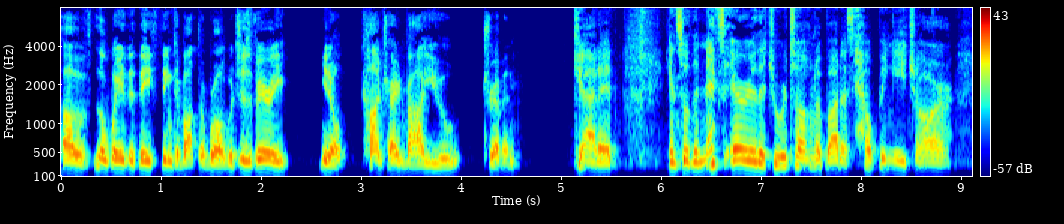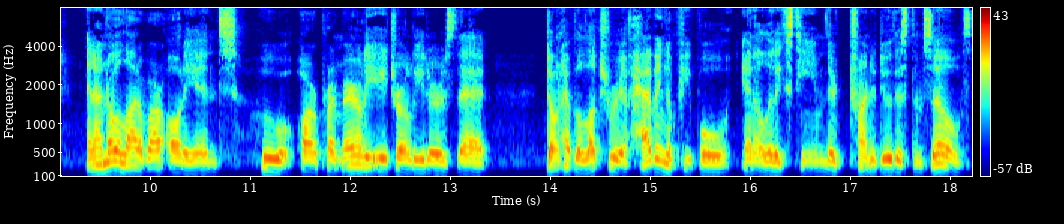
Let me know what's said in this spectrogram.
of the way that they think about the world, which is very, you know, contract value driven. Got it. And so the next area that you were talking about is helping HR. And I know a lot of our audience who are primarily HR leaders that don't have the luxury of having a people analytics team, they're trying to do this themselves.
